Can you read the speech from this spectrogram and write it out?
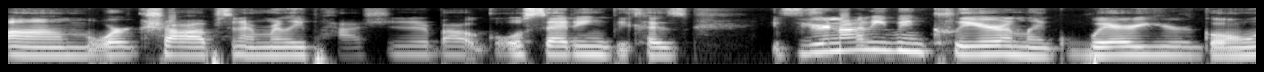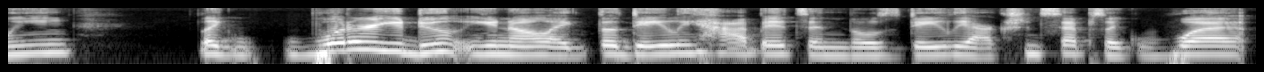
um workshops and i'm really passionate about goal setting because if you're not even clear on like where you're going, like what are you doing? You know, like the daily habits and those daily action steps, like what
